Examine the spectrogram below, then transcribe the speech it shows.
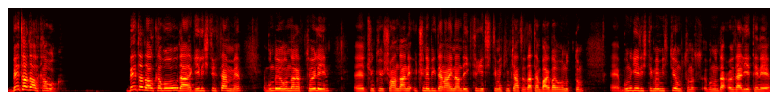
Beta dal kavuk. Beta dal kavuğu da geliştirsem mi? Bunu da yorumlara söyleyin. Ee, çünkü şu anda hani üçüne birden aynı anda iksir yetiştirmek imkansız. Zaten barbarı unuttum. Ee, bunu geliştirmemi istiyor musunuz? Bunun da özel yeteneği.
